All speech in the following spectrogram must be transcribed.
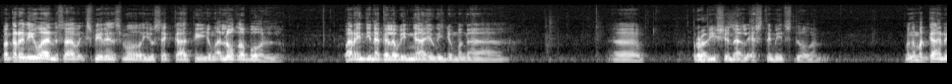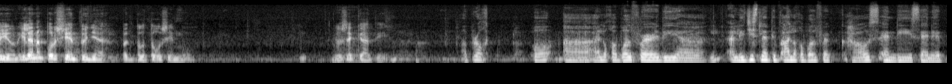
Pangkaraniwan, sa experience mo, Yusek Kati, yung allocable, para hindi nagalawin nga yung inyong mga uh, provisional estimates doon. Mga magkano yun? Ilan ang porsyento niya pag tutuusin mo? Yusek Kati. Appro- po, uh, allocable for the uh, legislative allocable for House and the Senate,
